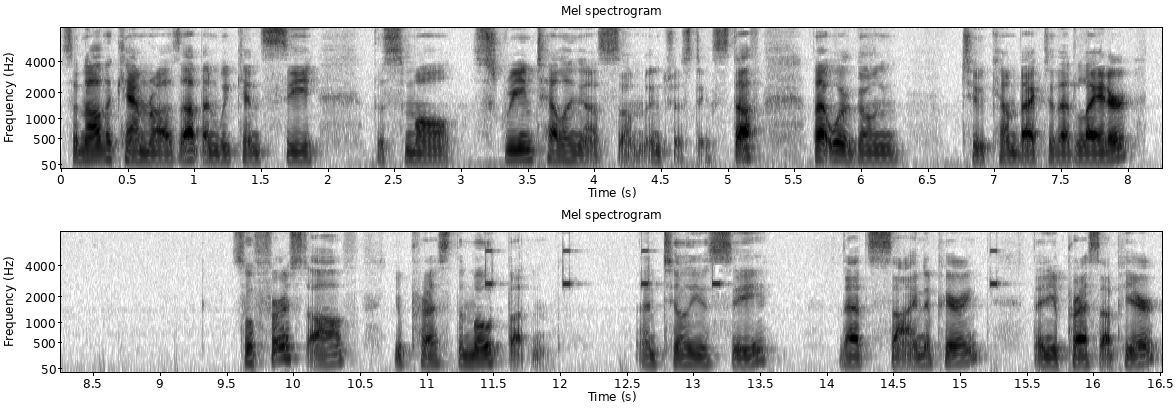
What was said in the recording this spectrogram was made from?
So now the camera is up and we can see the small screen telling us some interesting stuff, that we're going to come back to that later. So first off, you press the mode button until you see that sign appearing. Then you press up here,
